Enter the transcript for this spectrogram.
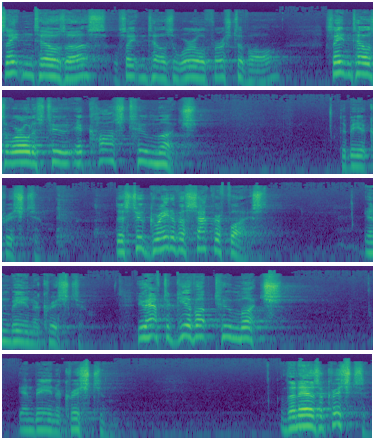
Satan tells us, well, Satan tells the world, first of all, Satan tells the world it's too, it costs too much to be a Christian. There's too great of a sacrifice in being a Christian. You have to give up too much in being a Christian. Then, as a Christian,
